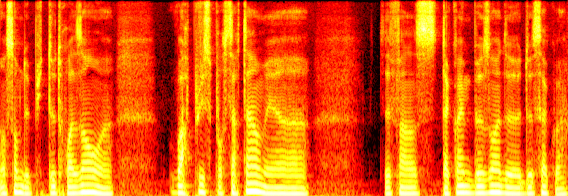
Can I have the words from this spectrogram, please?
ensemble depuis 2-3 ans voire plus pour certains mais enfin t'as quand même besoin de, de ça quoi.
